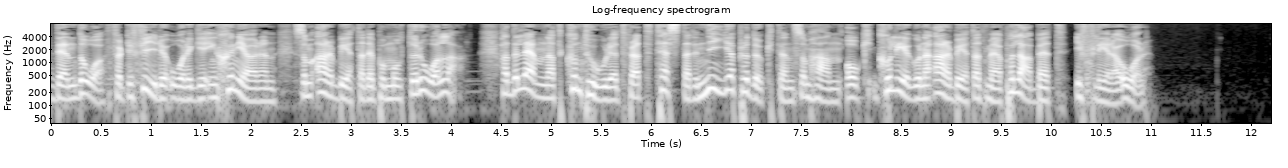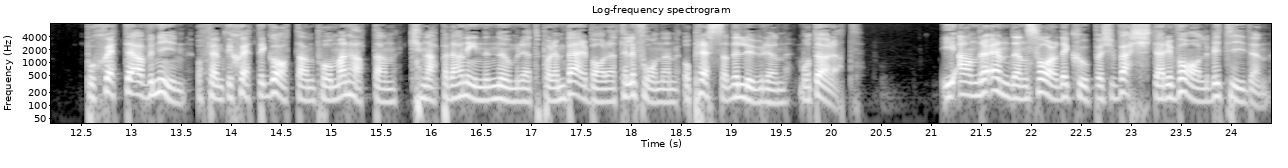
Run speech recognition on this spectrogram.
Den då 44-årige ingenjören som arbetade på Motorola hade lämnat kontoret för att testa den nya produkten som han och kollegorna arbetat med på labbet i flera år. På sjätte Avenyn och 56 gatan på Manhattan knappade han in numret på den bärbara telefonen och pressade luren mot örat. I andra änden svarade Coopers värsta rival vid tiden,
